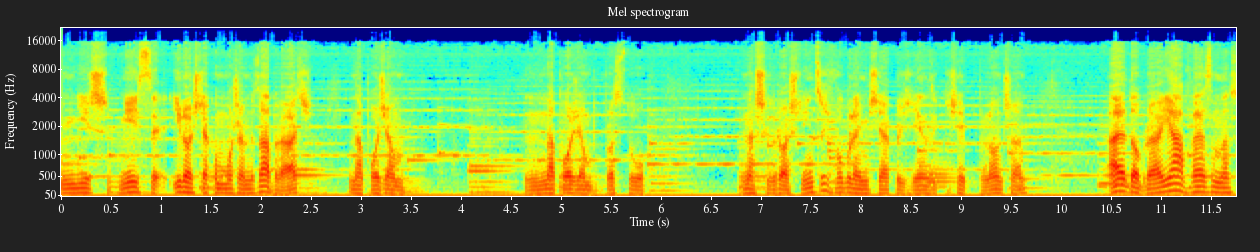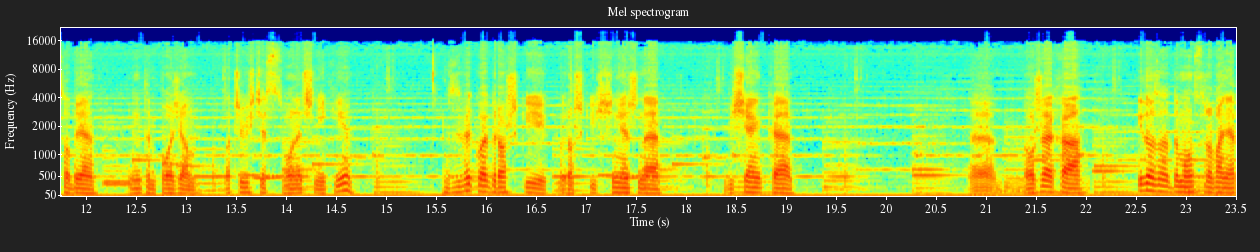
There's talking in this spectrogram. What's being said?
Niż miejsce, ilość jaką możemy zabrać na poziom na poziom po prostu naszych roślin. Coś w ogóle mi się jakoś język dzisiaj plącze. Ale dobra, ja wezmę sobie ten poziom oczywiście słoneczniki, zwykłe groszki, groszki śnieżne, wisienkę, e, orzecha i do zademonstrowania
